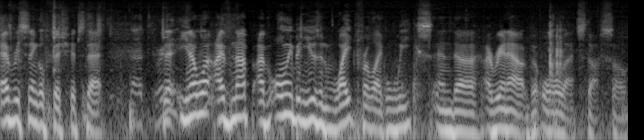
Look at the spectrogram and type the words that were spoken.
Every single fish hits that. You know what? I've not. I've only been using white for like weeks, and uh, I ran out of all that stuff. So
